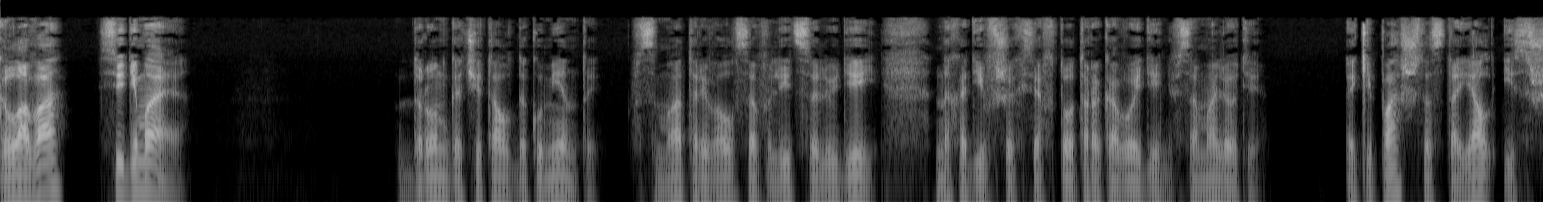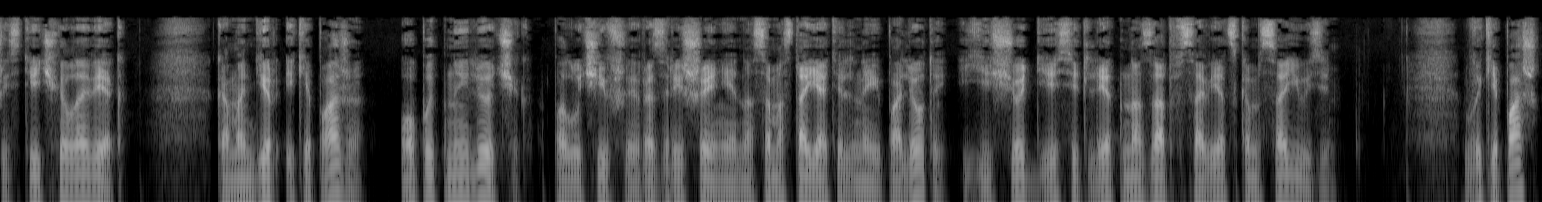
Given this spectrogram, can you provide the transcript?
Глава седьмая. Дронго читал документы, всматривался в лица людей, находившихся в тот роковой день в самолете. Экипаж состоял из шести человек. Командир экипажа — опытный летчик, получивший разрешение на самостоятельные полеты еще десять лет назад в Советском Союзе. В экипаж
